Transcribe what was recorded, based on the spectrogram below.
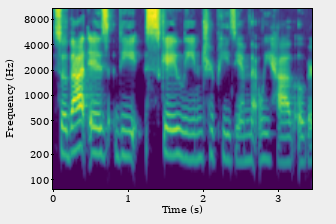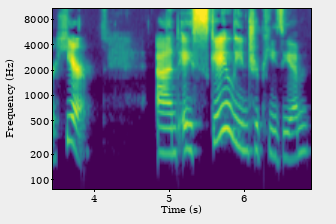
So that is the scalene trapezium that we have over here. And a scalene trapezium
